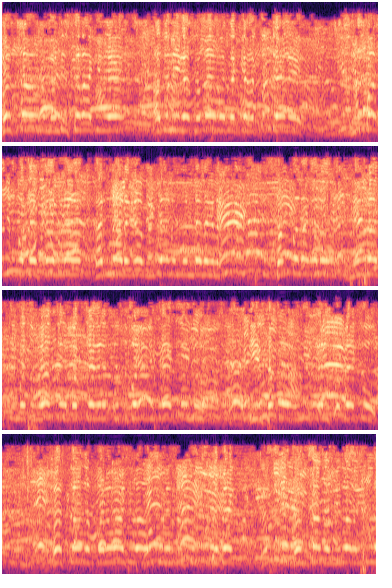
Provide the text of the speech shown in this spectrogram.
ಪ್ರಸ್ತಾವವನ್ನು ಮಂಡಿಸಲಾಗಿದೆ. ಅದನ್ನೀಗ ಸಭೆ ಇಪ್ಪತ್ತಿಪ್ಪತ್ತನೇ ಸಾಲಿನ ಕರ್ನಾಟಕ ವಿಧಾನ ಮಂಡಲಗಳ ಸಂಬಳಗಳು, ನಿವೃತ್ತಿ ಮತ್ತು ವೇತನ ಭತ್ಯೆಗಳ ತಿದ್ದುಪಡಿ ವಿಧೇಯಕವನ್ನು ಈ ಸಭೆ ಅಂಗೀಕರಿಸಬೇಕು. ಪ್ರಸ್ತಾವದ ಪರವಾಗಿ ಹೌದು ಸೂಚಿಸಬೇಕು. ವಿರೋಧ ಇಲ್ಲ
